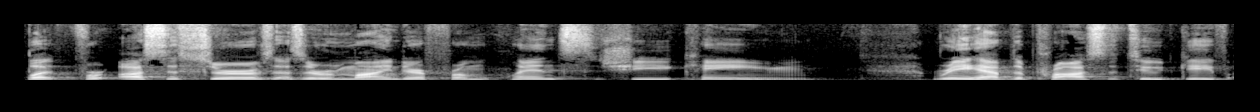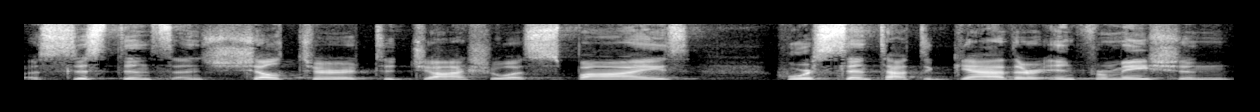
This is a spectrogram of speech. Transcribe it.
But for us, it serves as a reminder from whence she came. Rahab the prostitute gave assistance and shelter to Joshua's spies who were sent out to gather information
